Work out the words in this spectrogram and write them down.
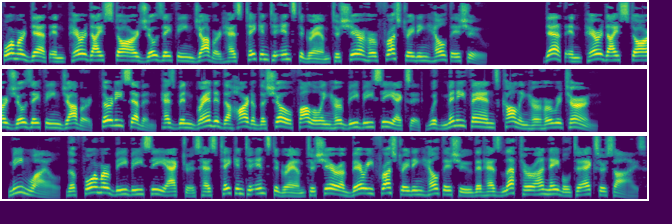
Former Death in Paradise star Josephine Jobert has taken to Instagram to share her frustrating health issue. Death in Paradise star Josephine Jobert, 37, has been branded the heart of the show following her BBC exit, with many fans calling her her return. Meanwhile, the former BBC actress has taken to Instagram to share a very frustrating health issue that has left her unable to exercise.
